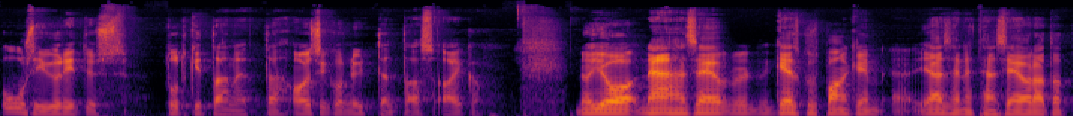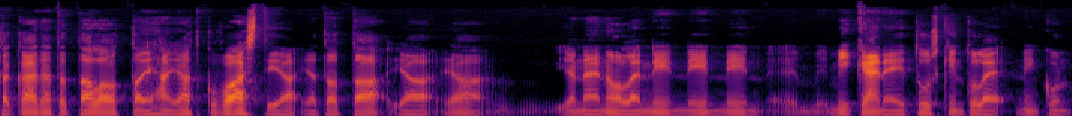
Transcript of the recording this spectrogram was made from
uusi yritys tutkitaan, että olisiko nytten taas aika. No joo, näähän se, keskuspankin jäsenethän seuraa totta kai tätä taloutta ihan jatkuvasti ja, ja, tota, ja, ja, ja näin ollen niin, niin, niin mikään ei tuskin tule niin kuin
